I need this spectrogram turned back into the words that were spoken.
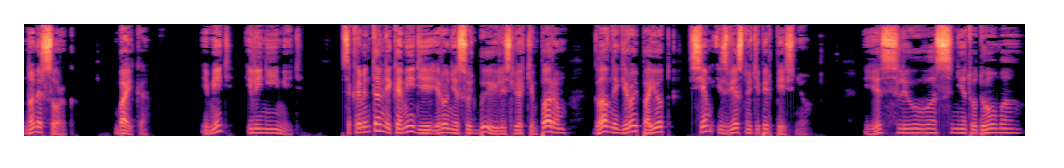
Номер 40. Байка. Иметь или не иметь? В сакраментальной комедии «Ирония судьбы» или «С легким паром» главный герой поет всем известную теперь песню. «Если у вас нету дома,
